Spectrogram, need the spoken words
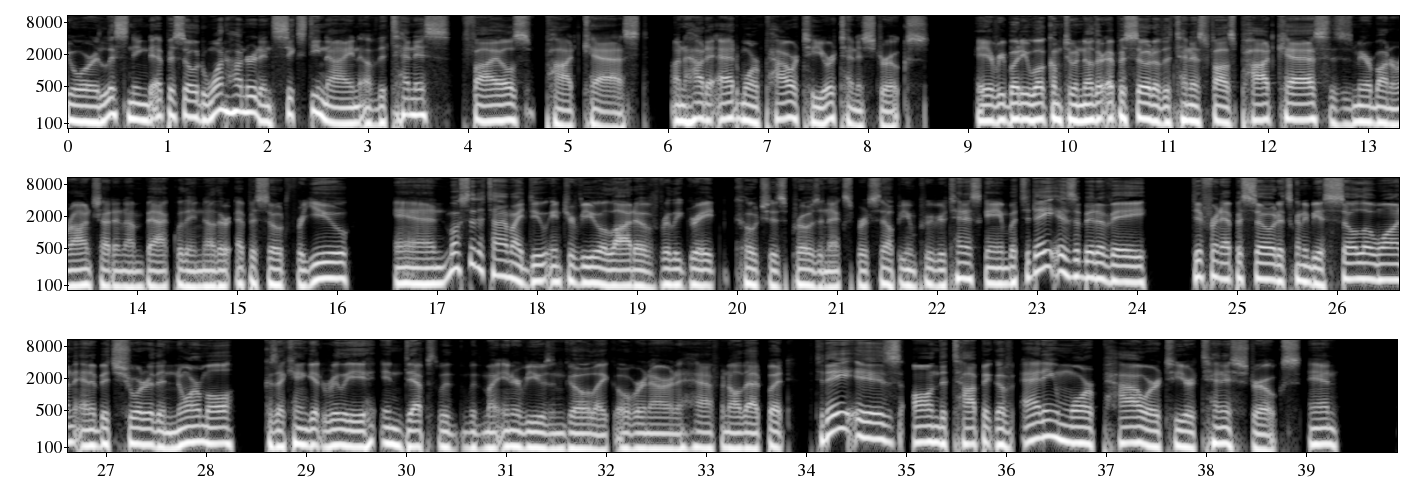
You're listening to episode 169 of the Tennis Files podcast on how to add more power to your tennis strokes. Hey, everybody, welcome to another episode of the Tennis Files podcast. This is Mehrban Iranshad, and I'm back with another episode for you. And most of the time, I do interview a lot of really great coaches, pros, and experts to help you improve your tennis game. But today is a bit of a different episode. It's going to be a solo one and a bit shorter than normal because I can't get really in depth with with my interviews and go like over an hour and a half and all that. But today is on the topic of adding more power to your tennis strokes. And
